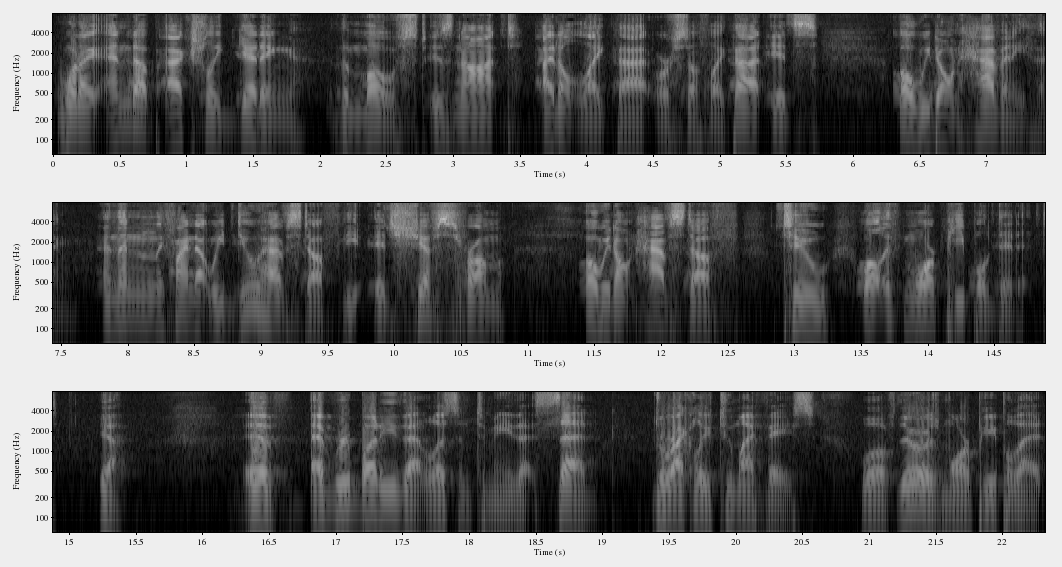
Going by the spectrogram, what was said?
what I end up actually getting the most is not I don't like that or stuff like that. It's oh we don't have anything, and then when they find out we do have stuff, the, it shifts from oh we don't have stuff to well if more people did it. Yeah. If everybody that listened to me that said directly to my face, "Well, if there was more people that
